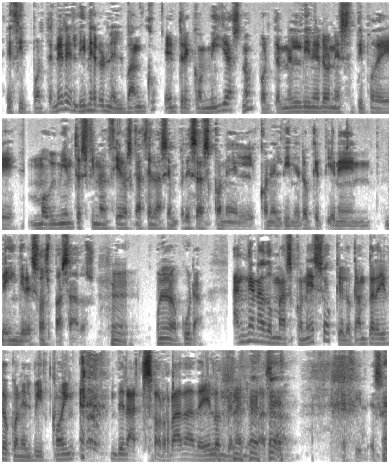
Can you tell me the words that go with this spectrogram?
Es decir, por tener el dinero en el banco, entre comillas, ¿no? Por tener el dinero en ese tipo de movimientos financieros que hacen las empresas con el, con el dinero que tienen de ingresos pasados. Hmm. Una locura. Han ganado más con eso que lo que han perdido con el Bitcoin de la chorrada de Elon del año pasado. Es decir, eso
